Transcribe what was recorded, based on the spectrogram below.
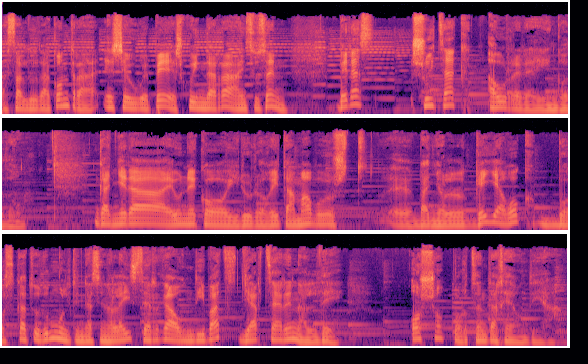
azaldu da kontra SVP eskuindarra hain zuzen. Beraz, suitzak aurrera egingo du. Gainera euneko irurogeita amabost e, baino gehiagok bozkatu du multinazionalai zerga handi bat jartzearen alde. Oso portzentaje handia.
